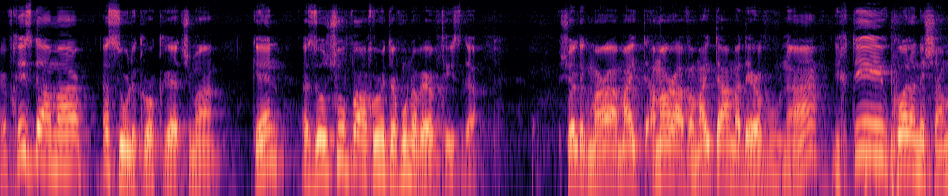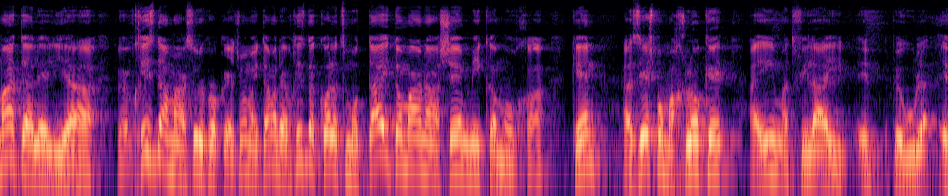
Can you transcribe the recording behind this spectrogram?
רב חיסדא אמר, אסור לקרוא קריאת שמע, כן, אז שוב פעם אנחנו רואים את רב הונא ורב חיסדא. שואלת הגמרא, "מה אמר רבא, מהי טעמא דרב הונא? דכתיב כל הנשמה תהלליה. ורב חיסדא אמר, אסור לקרוא קריאת שמע, מהי טעמא דרב חיסדא? כל עצמותיי תאמרנה השם מי כמוך. כן? אז יש פה מחלוקת, האם התפילה היא אה, פעולה, אה,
